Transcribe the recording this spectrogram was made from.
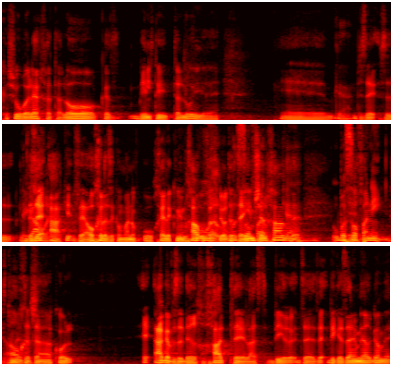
קשור אליך, אתה לא כזה בלתי תלוי. אה, כן. וזה, זה, לגמרי. וזה, אה, כן, והאוכל הזה כמובן הוא חלק ממך, הוא הופך להיות הטעים שלך. כן. ו- הוא בסוף אני, זאת האוכל שלי. הכל... אה, אגב, זה דרך אחת אה, להסביר את זה, זה, בגלל זה אני אומר גם, אה,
